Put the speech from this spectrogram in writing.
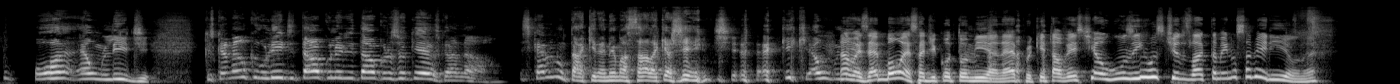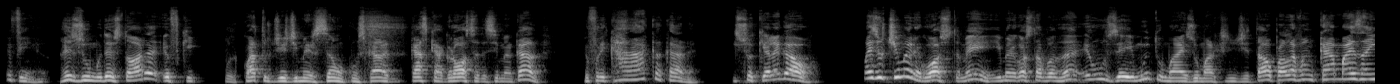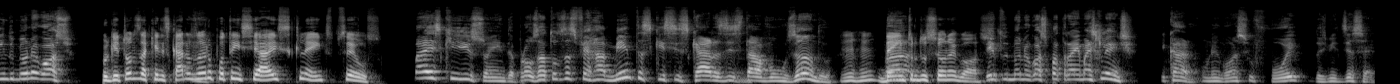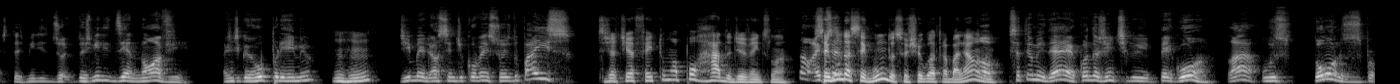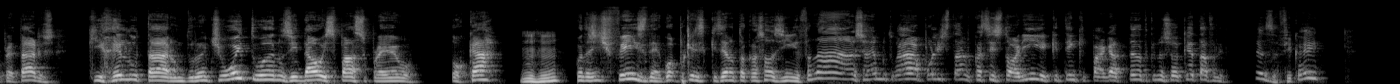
que porra é um lead? Que os caras, não, que o lead tal, que o lead tal, que não sei o quê. Os caras, não. Esse cara não tá aqui na mesma sala que a gente. O que, que é um lead? Não, mas é bom essa dicotomia, né? Porque talvez tinha alguns enrustidos lá que também não saberiam, né? Enfim, resumo da história, eu fiquei por quatro dias de imersão com os caras casca grossa desse mercado. Eu falei, caraca, cara, isso aqui é legal. Mas eu tinha meu negócio também, e meu negócio estava andando. Eu usei muito mais o marketing digital para alavancar mais ainda o meu negócio. Porque todos aqueles caras eram potenciais clientes seus. Mais que isso ainda, para usar todas as ferramentas que esses caras estavam usando Uhum, dentro do seu negócio. dentro do meu negócio para atrair mais cliente. E, cara, o negócio foi 2017, 2018. 2019, a gente ganhou o prêmio Uhum. de melhor centro de convenções do país. Você já tinha feito uma porrada de eventos lá. Não, segunda a segunda, você chegou a trabalhar ou Ó, não? pra você ter uma ideia, quando a gente pegou lá, os donos, os proprietários, que relutaram durante oito anos em dar o espaço para eu tocar, Uhum. quando a gente fez negócio, porque eles quiseram tocar sozinhos, falaram, ah, isso é muito. Ah, a polícia tá com essa historinha que tem que pagar tanto, que não sei o que. Tá. Eu falei, beleza, fica aí.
